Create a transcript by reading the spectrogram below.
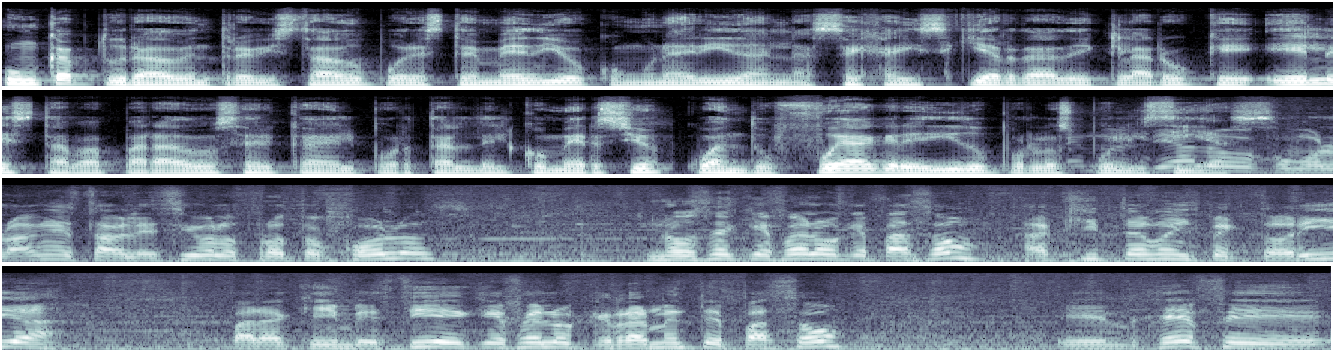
Un capturado entrevistado por este medio con una herida en la ceja izquierda declaró que él estaba parado cerca del portal del comercio cuando fue agredido por los policías. Como lo han establecido los protocolos, no sé qué fue lo que pasó. Aquí tengo inspectoría para que investigue qué fue lo que realmente pasó. El jefe,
